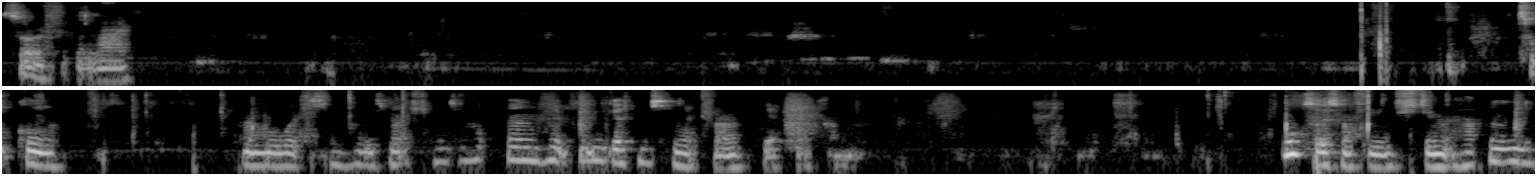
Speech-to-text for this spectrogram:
Sorry for the lag. Top corner. And we'll wait to see how this match turns out. And hopefully we can get into the next round. Yeah, FA Cup. Also something interesting that happened.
